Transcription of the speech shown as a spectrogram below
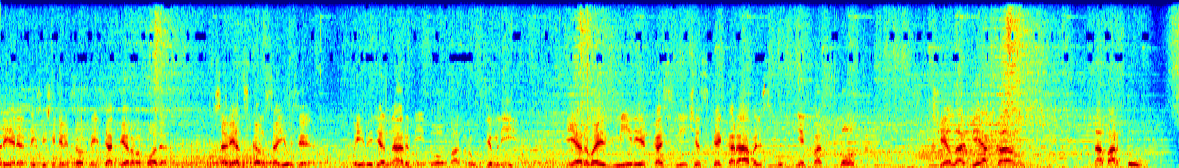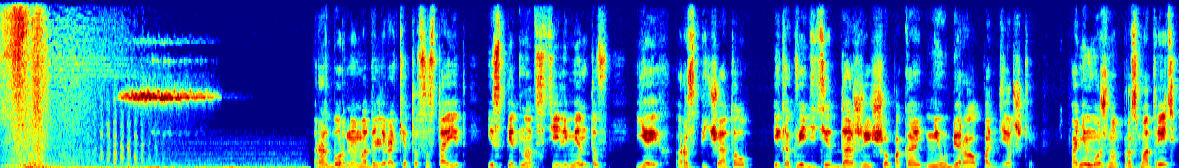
апреля 1961 года в Советском Союзе выведен на орбиту вокруг Земли первый в мире космический корабль-спутник «Восток» с человеком на борту. Разборная модель ракеты состоит из 15 элементов, я их распечатал и, как видите, даже еще пока не убирал поддержки. По ним можно просмотреть,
